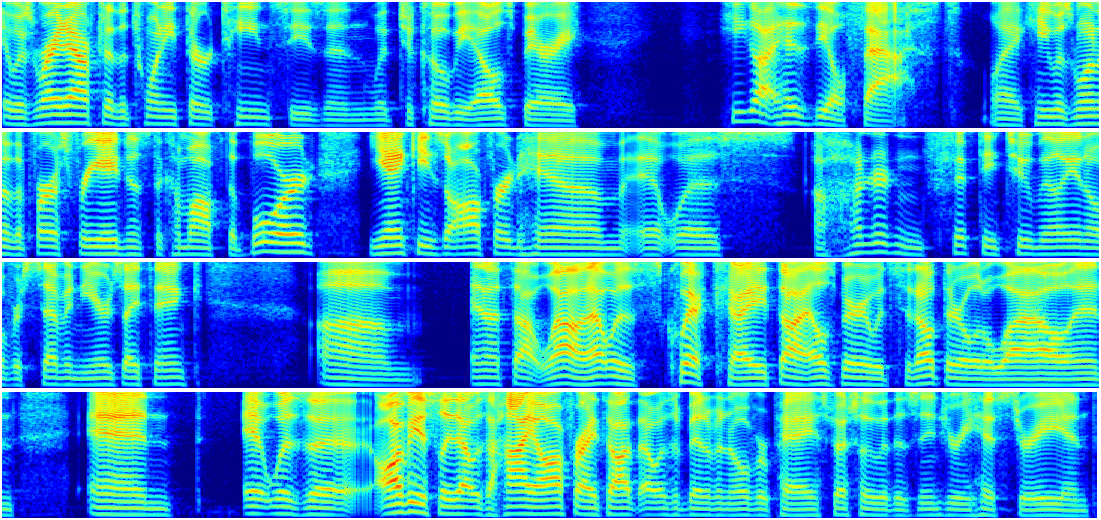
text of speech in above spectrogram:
it was right after the 2013 season with Jacoby Ellsbury, he got his deal fast like he was one of the first free agents to come off the board. Yankees offered him it was 152 million over 7 years, I think. Um and I thought, wow, that was quick. I thought Ellsbury would sit out there a little while and and it was a obviously that was a high offer. I thought that was a bit of an overpay, especially with his injury history and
